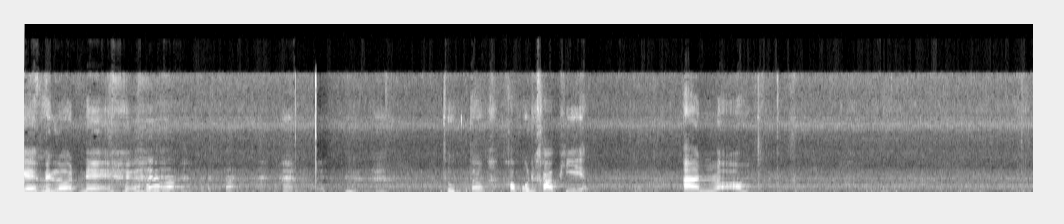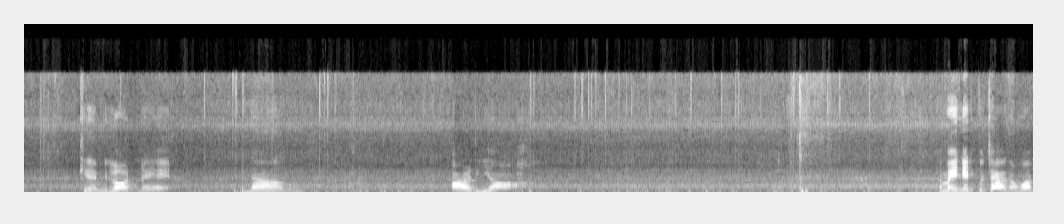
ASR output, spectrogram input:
แกไม่รอดแน่ ถูกต้อง ขอบคุณครับพี่อันเหรอ แกไม่รอดแน่ นาง อารยาทำไมเน็ตกูจ่าจังวะ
